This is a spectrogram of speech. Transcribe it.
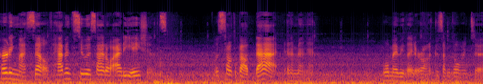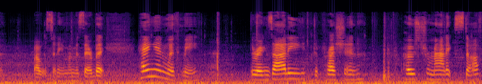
hurting myself, having suicidal ideations. Let's talk about that in a minute. Well, maybe later on because I'm going to Bible study. I'm almost there. But hang in with me through anxiety, depression, post traumatic stuff.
